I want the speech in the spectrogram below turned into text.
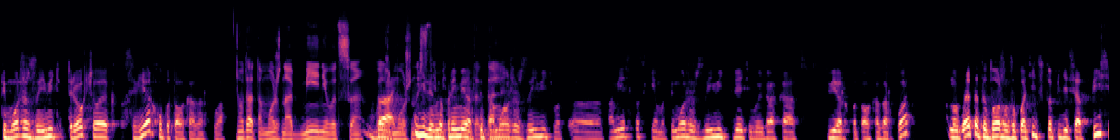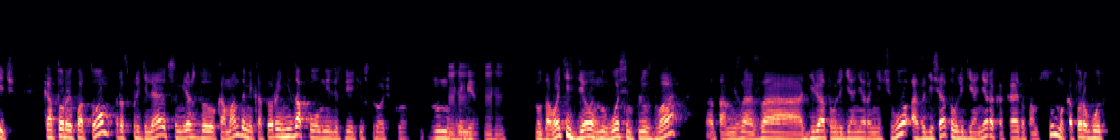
Ты можешь заявить трех человек сверху потолка зарплат. Ну да, там можно обмениваться Да, возможностями или, например, ты там далее. можешь заявить, вот э, там есть эта схема, ты можешь заявить третьего игрока сверх потолка зарплат, но за это ты должен заплатить 150 тысяч, которые потом распределяются между командами, которые не заполнили третью строчку, ну, например. мгм. Ну, давайте сделаем, ну, 8 плюс 2, э, там, не знаю, за девятого легионера ничего, а за десятого легионера какая-то там сумма, которая будет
